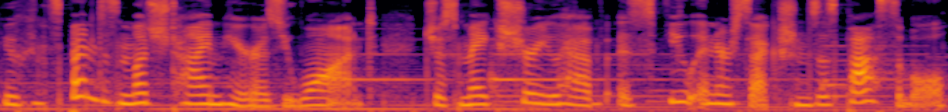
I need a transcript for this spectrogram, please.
You can spend as much time here as you want, just make sure you have as few intersections as possible.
